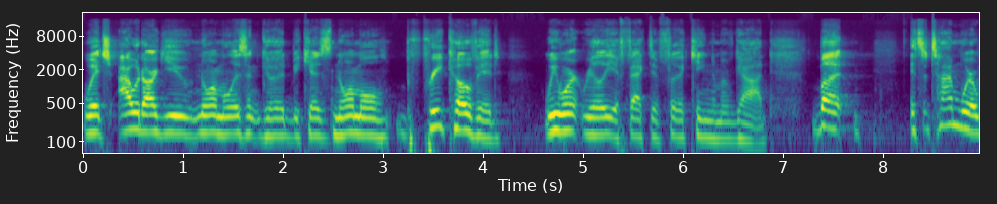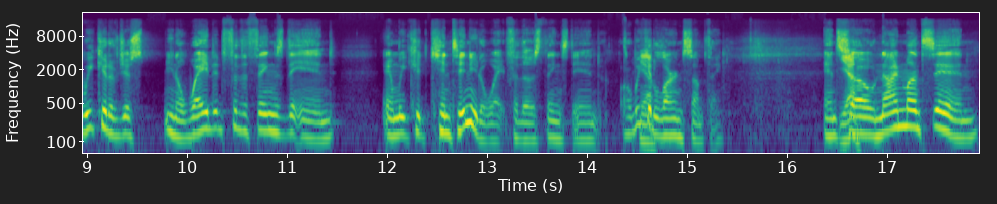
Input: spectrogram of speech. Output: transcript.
Which I would argue normal isn't good because normal pre-COVID we weren't really effective for the kingdom of God. But it's a time where we could have just you know waited for the things to end, and we could continue to wait for those things to end, or we Yeah. could learn something. And Yeah. so nine months in,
